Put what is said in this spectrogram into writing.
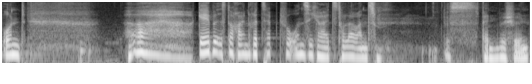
Und ah, gäbe es doch ein Rezept für Unsicherheitstoleranz. Das fänden wir schön.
